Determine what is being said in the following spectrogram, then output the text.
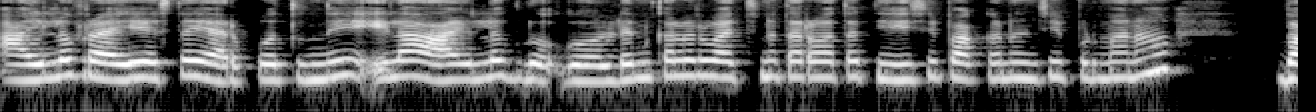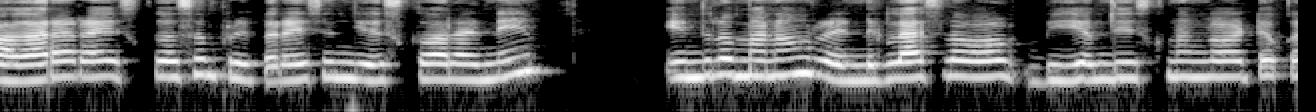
ఆయిల్లో ఫ్రై చేస్తే ఎరిపోతుంది ఇలా ఆయిల్లో గోల్డెన్ కలర్ వచ్చిన తర్వాత తీసి పక్క నుంచి ఇప్పుడు మనం బగారా రైస్ కోసం ప్రిపరేషన్ చేసుకోవాలండి. ఇందులో మనం రెండు గ్లాసుల బియ్యం తీసుకున్నాం కాబట్టి ఒక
